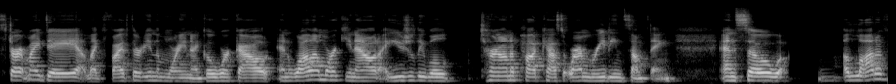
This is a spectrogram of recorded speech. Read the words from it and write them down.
start my day at like 5:30 in the morning. I go work out, and while I'm working out, I usually will turn on a podcast or I'm reading something. And so a lot of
